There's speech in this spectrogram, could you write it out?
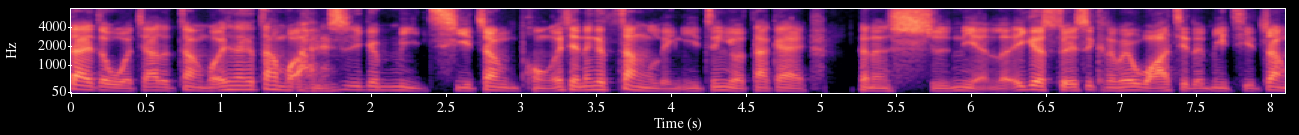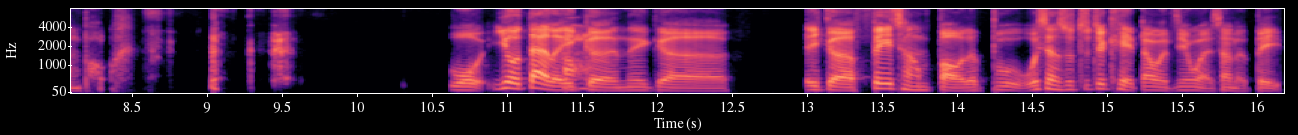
带着我家的帐篷，而且那个帐篷还是一个米奇帐篷，而且那个帐龄已经有大概可能十年了，一个随时可能会瓦解的米奇帐篷。我又带了一个那个一个非常薄的布，我想说这就可以当我今天晚上的被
